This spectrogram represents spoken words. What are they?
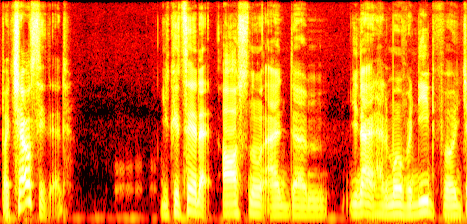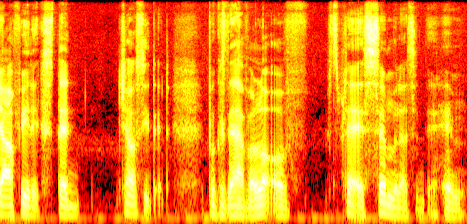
but Chelsea did. You could say that Arsenal and um, United had more of a need for João Felix than Chelsea did because they have a lot of players similar to him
